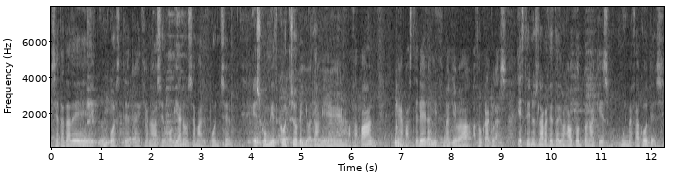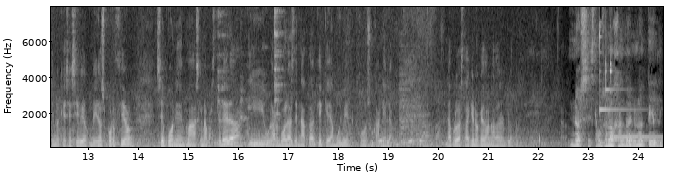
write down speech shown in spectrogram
Se trata de un postre tradicional segoviano, se llama el ponche. Es con bizcocho que lleva también mazapán, crema pastelera y encima lleva azúcar glass. Este no es la receta digamos, autóctona que es muy mazacote, sino que se sirve menos porción, se pone más crema pastelera y unas bolas de nata que queda muy bien con su canela. La prueba está que no quedó nada en el plato. Nos estamos alojando en un hotel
